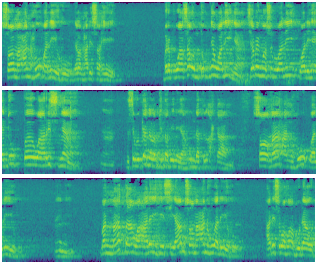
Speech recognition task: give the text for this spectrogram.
Soma anhu waliyuhu dalam hadis sahih. Berpuasa untuknya walinya. Siapa yang maksud wali? Walinya itu pewarisnya. Nah, disebutkan dalam kitab ini ya, Umdatul Ahkam. Soma anhu waliyuhu. Nah ini. Man mata wa alaihi siam sama anhu waliyuhu. Hadis rohu Abu Daud.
